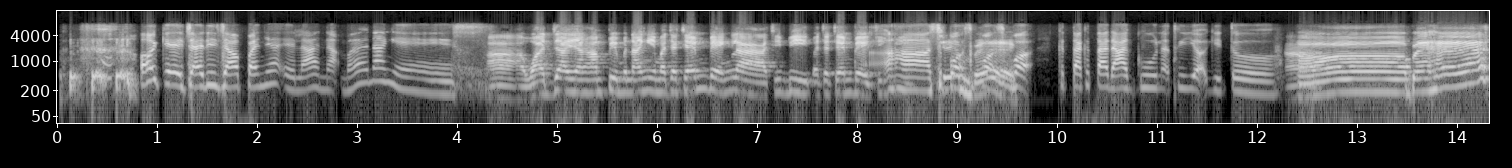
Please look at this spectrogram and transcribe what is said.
Okey, jadi jawapannya ialah nak menangis. Ah, wajah yang hampir menangis macam cembeng lah, cibi macam cembeng. Ah, sebab sebab Cembeng. Ketar-ketar dagu nak teriak gitu. Ah. Ah, pehe.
